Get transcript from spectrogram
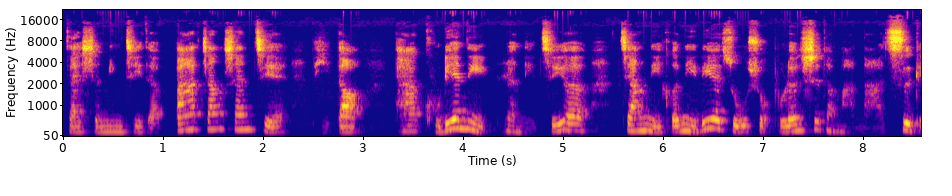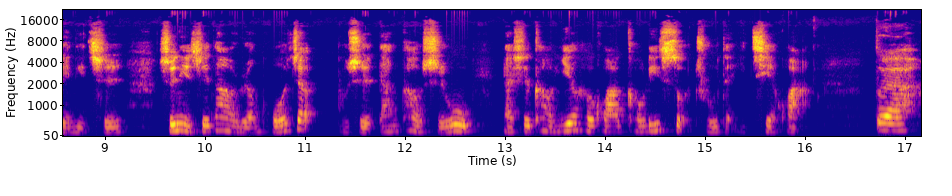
在《生命记》的八章三节提到，他苦练你，任你饥饿，将你和你列祖所不认识的玛拿赐给你吃，使你知道人活着不是单靠食物。乃是靠耶和华口里所出的一切话。对啊，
